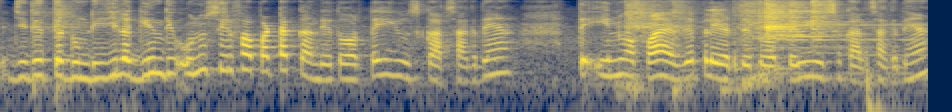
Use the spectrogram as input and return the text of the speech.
ਜਿਹਦੇ ਉੱਤੇ ਡੁੰਡੀ ਜੀ ਲੱਗੀ ਹੁੰਦੀ, ਉਹਨੂੰ ਸਿਰਫ ਆਪਾਂ ਢੱਕਣ ਦੇ ਤੌਰ ਤੇ ਹੀ ਯੂਜ਼ ਕਰ ਸਕਦੇ ਹਾਂ ਤੇ ਇਹਨੂੰ ਆਪਾਂ ਐਜ਼ ਅ ਪਲੇਟ ਦੇ ਤੌਰ ਤੇ ਵੀ ਯੂਜ਼ ਕਰ ਸਕਦੇ ਹਾਂ।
